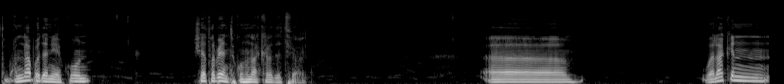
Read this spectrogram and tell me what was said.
طبعا لابد أن يكون شيء طبيعي أن تكون هناك ردة فعل. آه، ولكن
